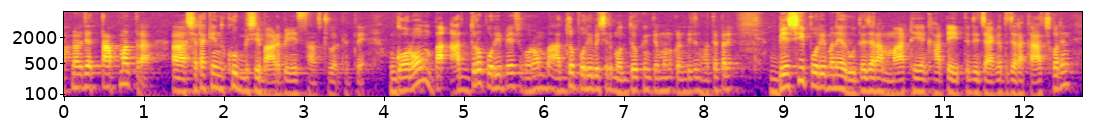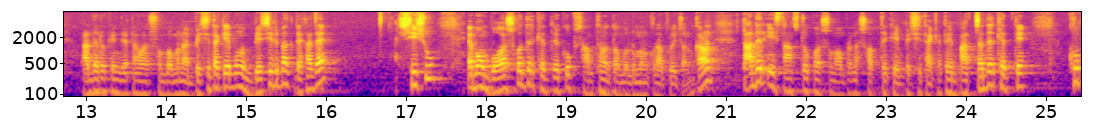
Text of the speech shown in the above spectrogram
আপনার যে তাপমাত্রা সেটা কিন্তু খুব বেশি বাড়বে এই সানস্ট্রোকের ক্ষেত্রে। গরম বা আর্দ্র পরিবেশ, গরম বা আর্দ্র পরিবেশের মধ্যেও কিন্তু এমন কন্ডিশন হতে পারে। বেশি পরিমাণে রোদে যারা মাঠে, ঘাটে ইত্যাদি জায়গাতে যারা কাজ করেন, তাদেরও কিন্তু এটা হওয়ার সম্ভাবনা বেশি থাকে এবং বেশিরভাগ দেখা যায় শিশু এবং বয়স্কদের ক্ষেত্রে খুব সাবধানতা অবলম্বন করা প্রয়োজন। কারণ তাদের এই সানস্ট্রোক হওয়ার সম্ভাবনা সব থেকে বেশি থাকে। তাই বাচ্চাদের ক্ষেত্রে খুব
